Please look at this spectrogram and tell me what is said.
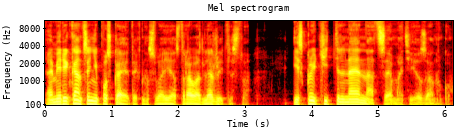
Американцы не пускают их на свои острова для жительства. Исключительная нация, мать ее, за ногу.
